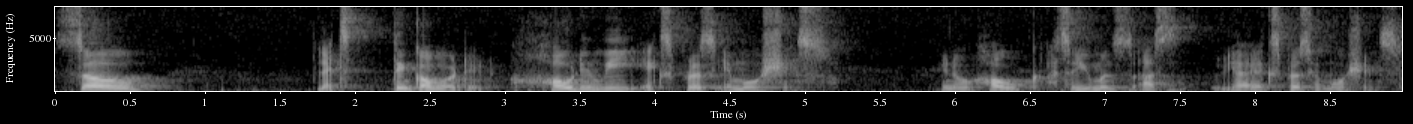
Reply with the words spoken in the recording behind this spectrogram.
So, let us think about it. How do we express emotions? You know how as humans as we express emotions.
